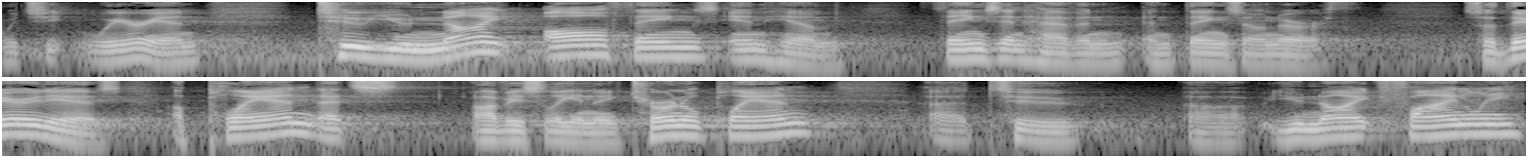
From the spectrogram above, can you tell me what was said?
which we're in, to unite all things in Him, things in heaven and things on earth. So there it is a plan that's obviously an eternal plan uh, to uh, unite finally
